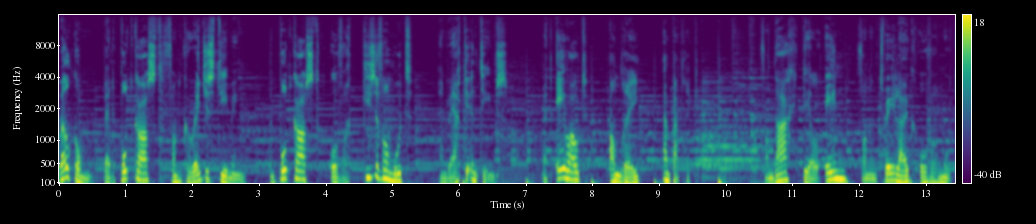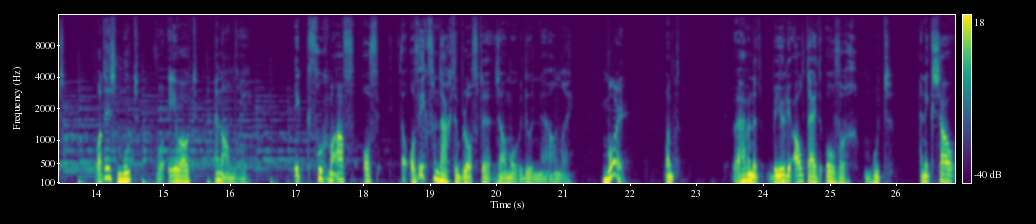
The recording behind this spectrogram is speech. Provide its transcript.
Welkom bij de podcast van Courageous Teaming. Een podcast over kiezen van moed en werken in teams. Met Ewoud, André en Patrick. Vandaag deel 1 van een tweeluik over moed. Wat is moed voor Ewoud en André? Ik vroeg me af of, of ik vandaag de belofte zou mogen doen, eh, André. Mooi. Want we hebben het bij jullie altijd over moed. En ik zou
